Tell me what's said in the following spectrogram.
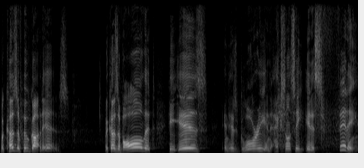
Because of who God is, because of all that He is in His glory and excellency, it is fitting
